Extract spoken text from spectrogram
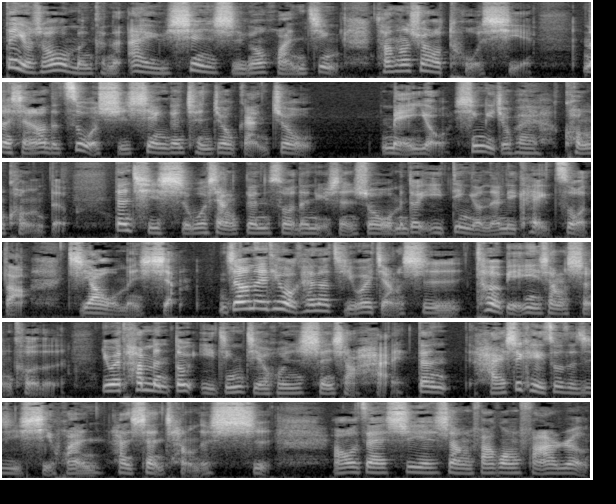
但有时候我们可能碍于现实跟环境，常常需要妥协，那想要的自我实现跟成就感就没有，心里就会空空的。但其实我想跟所有的女生说，我们都一定有能力可以做到，只要我们想。你知道那天我看到几位讲师特别印象深刻的，因为他们都已经结婚生小孩，但还是可以做着自己喜欢和擅长的事，然后在事业上发光发热。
